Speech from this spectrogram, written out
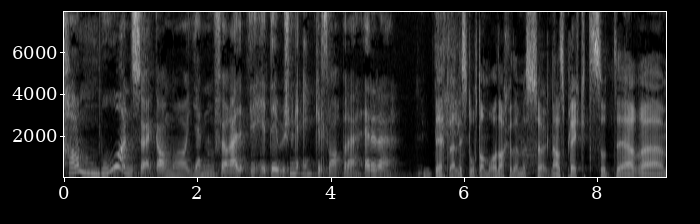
hva må en søke om å gjennomføre? Det er jo ikke noe enkelt svar på det, er det det? Det er et veldig stort område, akkurat det med søknadsplikt. Så der, eh,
